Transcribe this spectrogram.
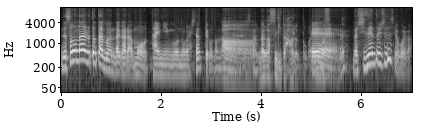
い。でそうなると多分だからもうタイミングを逃したってことになるんじゃないですか。長すぎた春とか言いますもんええ。だ自然と一緒ですよこれは。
